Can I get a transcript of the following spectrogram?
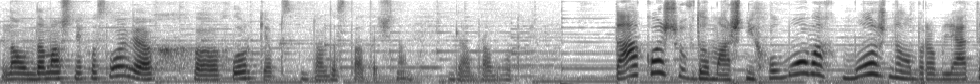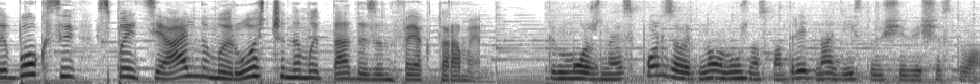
но в домашних условиях э, хлорки абсолютно достаточно для обработки. Також в домашніх умовах можна обробляти бокси спеціальними розчинами та дезінфекторами. Можно использовать, но нужно смотреть на действующие вещества.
